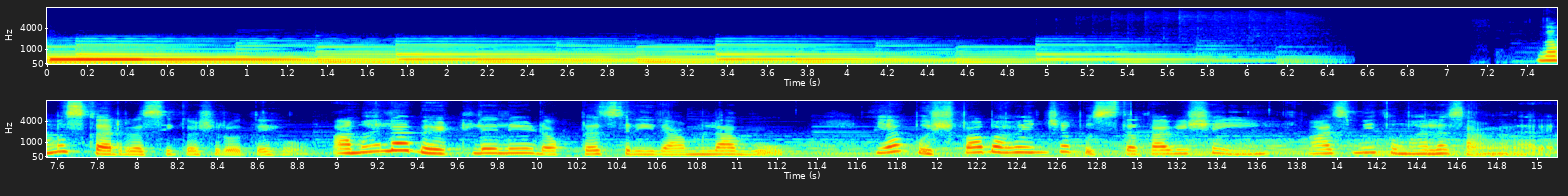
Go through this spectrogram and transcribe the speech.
नमस्कार रसिक श्रोते हो. आम्हाला भेटलेले डॉक्टर श्रीराम लागू या पुष्पा भावेंच्या पुस्तकाविषयी आज मी तुम्हाला सांगणार आहे.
